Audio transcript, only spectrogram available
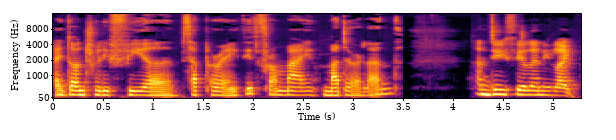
i don't really feel separated from my motherland And do you feel any like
